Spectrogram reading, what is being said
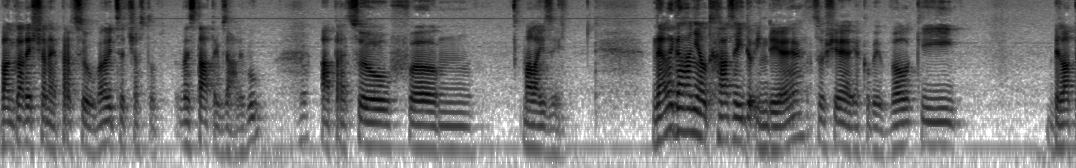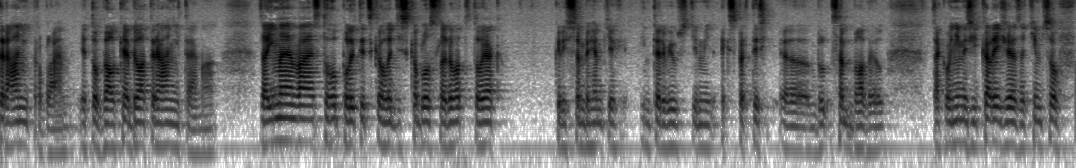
Bangladešané pracují velice často ve státech v zálivu a pracují v um, Malajzii. Nelegálně odcházejí do Indie, což je jakoby velký bilaterální problém. Je to velké bilaterální téma. Zajímavé z toho politického hlediska bylo sledovat to, jak když jsem během těch interview s těmi experty uh, jsem blavil, tak oni mi říkali, že zatímco v,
